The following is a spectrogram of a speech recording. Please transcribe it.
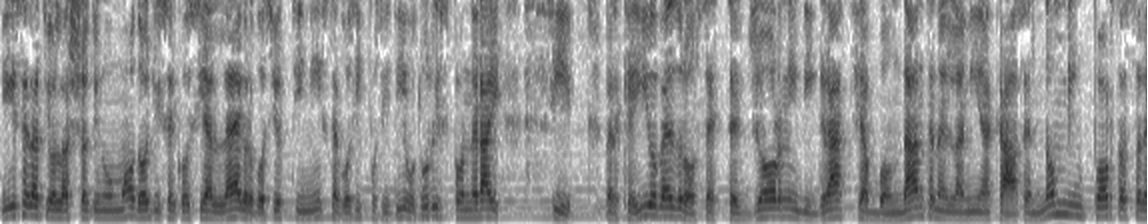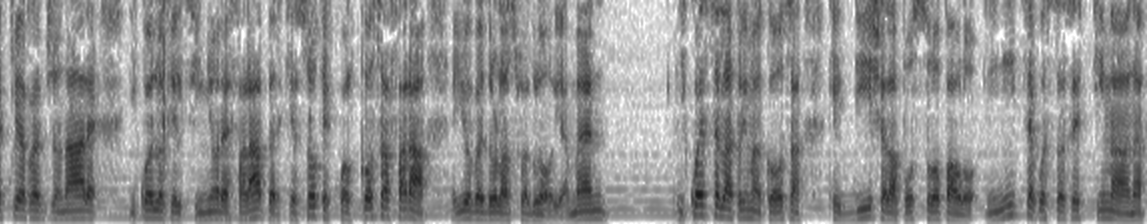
Ieri sera ti ho lasciato in un modo, oggi sei così allegro, così ottimista, così positivo, tu risponderai sì, perché io vedrò sette giorni di grazia abbondante nella mia casa e non mi importa stare qui a ragionare di quello che il Signore farà, perché so che qualcosa farà e io vedrò la sua gloria. Amen. E questa è la prima cosa che dice l'Apostolo Paolo. Inizia questa settimana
